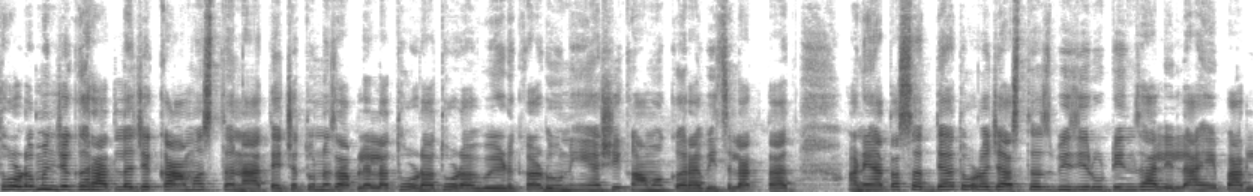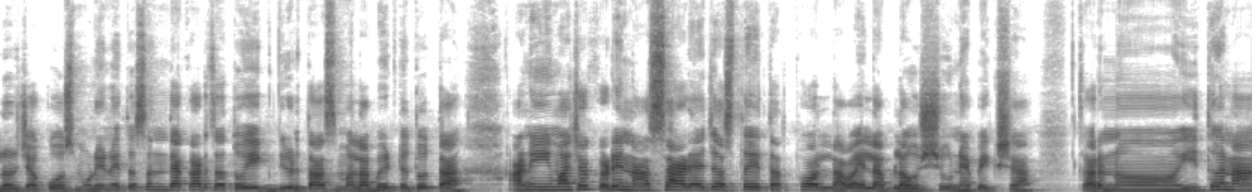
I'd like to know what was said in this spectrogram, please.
थोडं म्हणजे घरातलं जे काम असतं ना त्याच्यातूनच आपल्याला थोडा थोडा वेळ काढून ही अशी कामं करावीच लागतात. आणि आता सध्या थोडं जास्तच बिझी रुटीन झालेलं आहे पार्लरच्या कोर्समुळे नाही तर संध्याकाळचा तो एक दीड तास मला भेटत होता. आणि माझ्याकडे ना साड्या जास्त येतात फॉल लावायला ब्लाऊज शिवण्यापेक्षा. कारण इथं ना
